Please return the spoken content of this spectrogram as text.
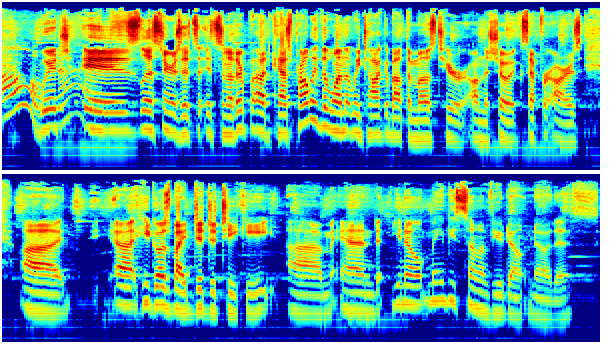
Oh, which nice. is listeners it's it's another podcast probably the one that we talk about the most here on the show except for ours. Uh, uh, he goes by Digitiki um, and you know maybe some of you don't know this.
